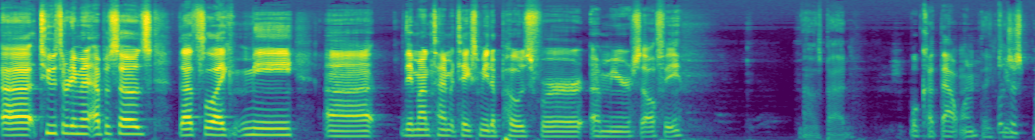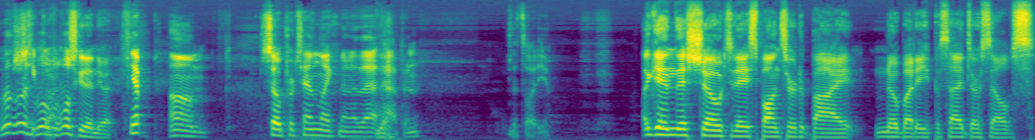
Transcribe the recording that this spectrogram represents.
uh, two 30 minute episodes. That's like me, uh, the amount of time it takes me to pose for a mirror selfie. That was bad. We'll cut that one. Thank we'll you. Just, we'll, just we'll, we'll, just get into it. Yep. Um, So pretend like none of that Yeah. happened. That's all you. again, this show today sponsored by nobody besides ourselves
